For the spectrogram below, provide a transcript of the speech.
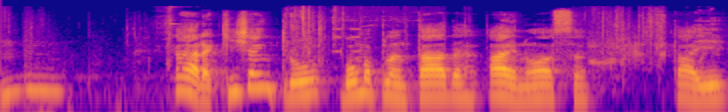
Hum. Cara, aqui já entrou. Bomba plantada. Ah, é nossa. Tá aí.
